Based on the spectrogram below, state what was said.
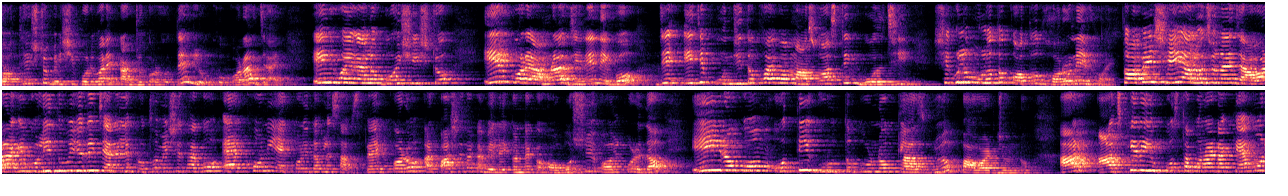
যথেষ্ট বেশি পরিমাণে কার্যকর হতে লক্ষ্য করা যায়। এই হয়ে গেল বৈশিষ্ট্য। এরপরে আমরা জেনে নেব যে এই যে পুঞ্জিত ক্ষয় বা মাস ওয়াস্টিং বলছি, সেগুলো মূলত কত ধরনের হয়? তবে সেই আলোচনায় যাওয়ার আগে বলি, তুমি যদি চ্যানেলে প্রথম এসে থাকো, এখনই এখনই তাহলে সাবস্ক্রাইব করো আর পাশে থাকা বেলাইকনটাকে অবশ্যই অল করে দাও। এই রকম অতি গুরুত্বপূর্ণ ক্লাসগুলো পাওয়ার জন্য। আর আজকের এই উপস্থাপনাটা কেমন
